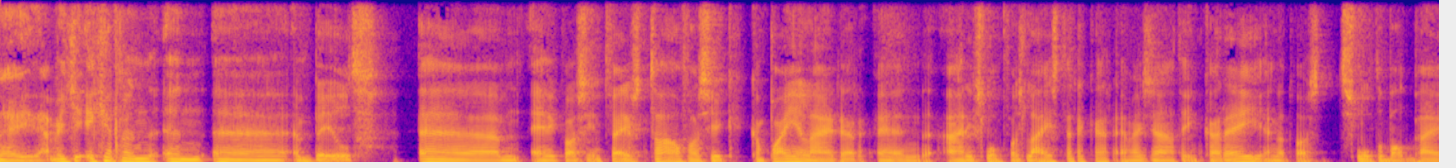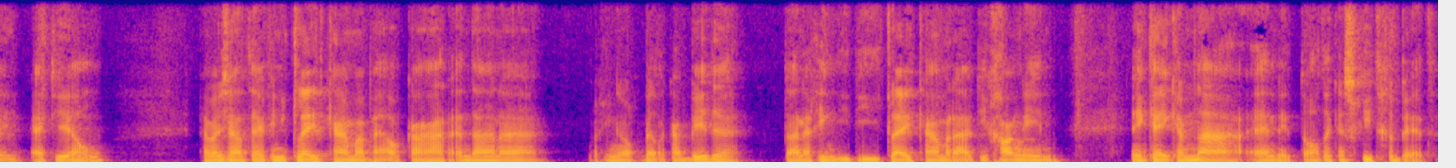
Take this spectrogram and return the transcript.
Nee, ja, weet je, ik heb een, een, uh, een beeld. Uh, en ik was in 2012 was ik campagneleider en Arie Slop was lijsttrekker. En wij zaten in Carré en dat was het slotdebat bij RTL. En wij zaten even in die kleedkamer bij elkaar. En daarna we gingen nog met elkaar bidden. Daarna ging die, die kleedkamer uit, die gang in. En ik keek hem na en toen had ik een schietgebed.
